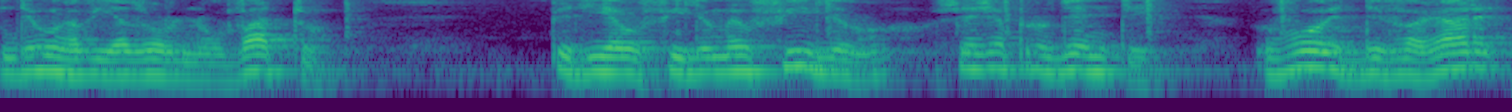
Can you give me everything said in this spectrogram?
de um aviador novato pedia ao filho: Meu filho, seja prudente, voe devagar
